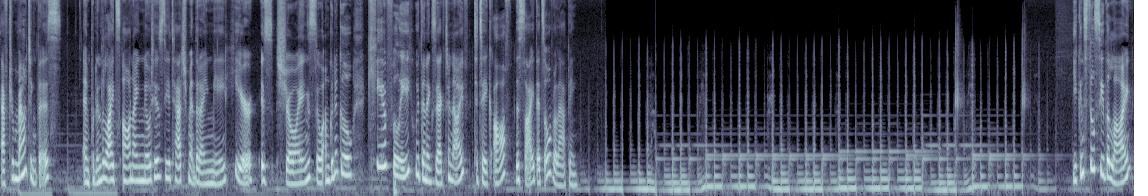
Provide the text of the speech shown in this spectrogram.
After mounting this and putting the lights on, I noticed the attachment that I made here is showing. So I'm gonna go carefully with an X-Acto knife to take off the side that's overlapping. You can still see the line,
